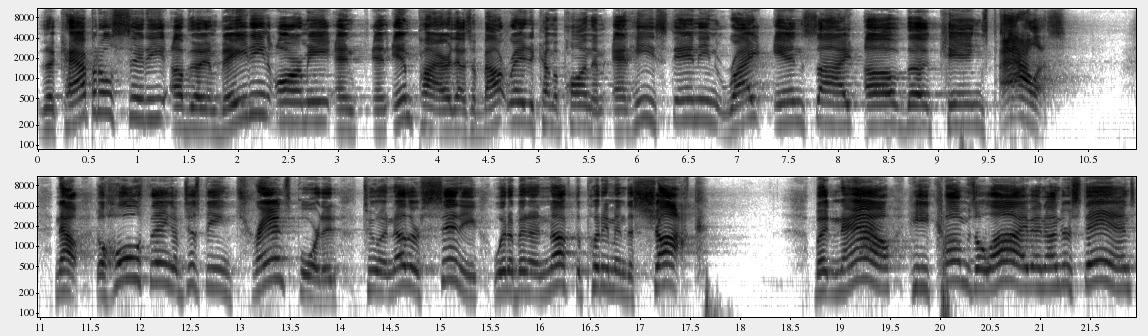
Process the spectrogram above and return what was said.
the capital city of the invading army and, and empire that's about ready to come upon them, and he's standing right inside of the king's palace. Now, the whole thing of just being transported to another city would have been enough to put him into shock. But now he comes alive and understands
